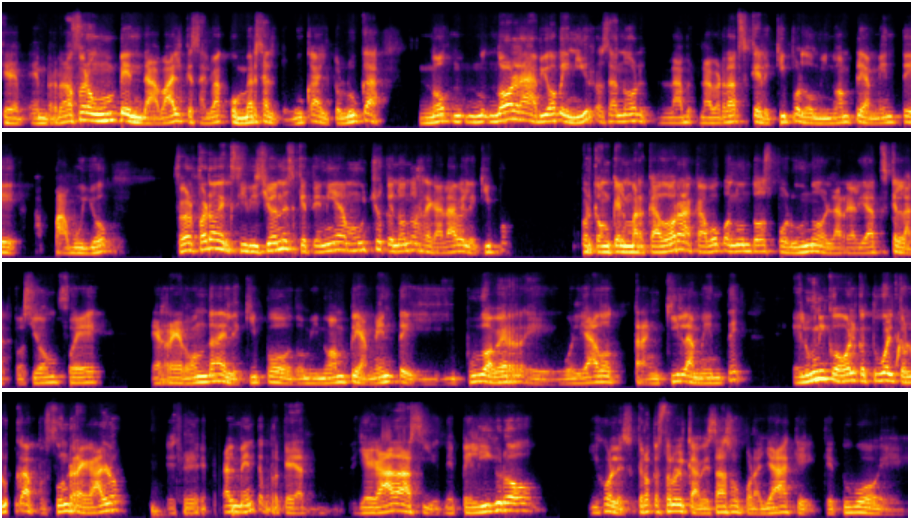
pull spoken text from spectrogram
que en verdad fueron un vendaval que salió a comerse al Toluca, el Toluca no, no, la vio venir, o sea, no, la, la, verdad es que el equipo dominó ampliamente, apabulló. Fueron exhibiciones que tenía mucho que no nos regalaba el equipo, porque aunque el marcador acabó con un 2 por 1, la realidad es que la actuación fue redonda, el equipo dominó ampliamente y, pudo haber eh, goleado tranquilamente. El único gol que tuvo el Toluca pues, fue un regalo, este, realmente, porque llegadas de peligro, híjoles, creo que solo el cabezazo por allá que, tuvo eh,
